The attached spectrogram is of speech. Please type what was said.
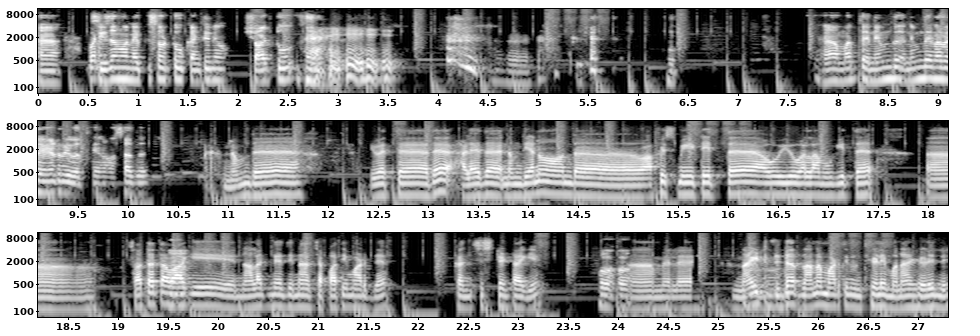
ಹಾ But- season one episode two continue short to ಹಾ ಮತ್ತೆ ನಿಮ್ದು ನಿಮ್ದು ಏನಾದ್ರು ಹೇಳ್ರಿ ಇವತ್ತೇನು ಹೊಸದು? ನಮ್ದು ಇವತ್ತ ಅದೇ ಹಳೇದ ನಮ್ದೇನೋ ಒಂದು ಆಫೀಸ್ ಮೀಟ್ ಇತ್ತ ಅವು ಇವೆಲ್ಲ ಮುಗೀತ. ಸತತವಾಗಿ ನಾಲ್ಕನೇ ದಿನ ಚಪಾತಿ ಮಾಡಿದ್ದೆ ಕನ್ಸಿಸ್ಟೆಂಟ್ ಆಗಿ. ಆಮೇಲೆ ನೈಟ್ ಡಿನ್ನರ್ ನಾನ ಮಾಡ್ತೀನಿ ಅಂತ ಹೇಳಿ ಮನ್ಯಾಗ ಹೇಳಿನಿ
